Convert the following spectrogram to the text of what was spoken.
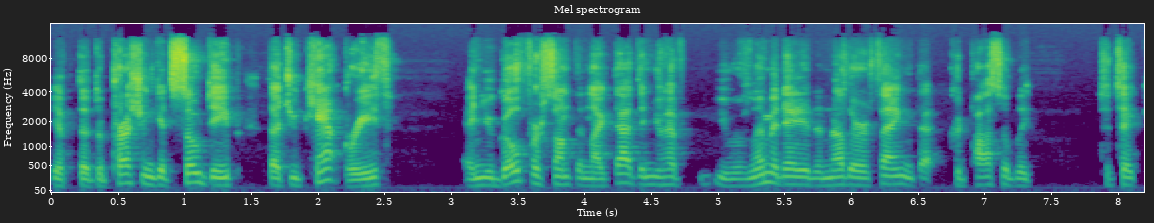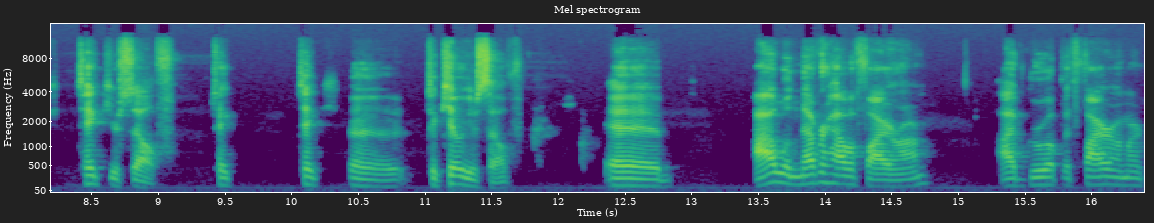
if the depression gets so deep that you can't breathe, and you go for something like that, then you have you've eliminated another thing that could possibly to take take yourself take take uh, to kill yourself. Uh, I will never have a firearm. I grew up with firearm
